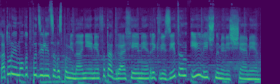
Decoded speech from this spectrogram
которые могут поделиться воспоминаниями, фотографиями, реквизитом и личными вещами.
